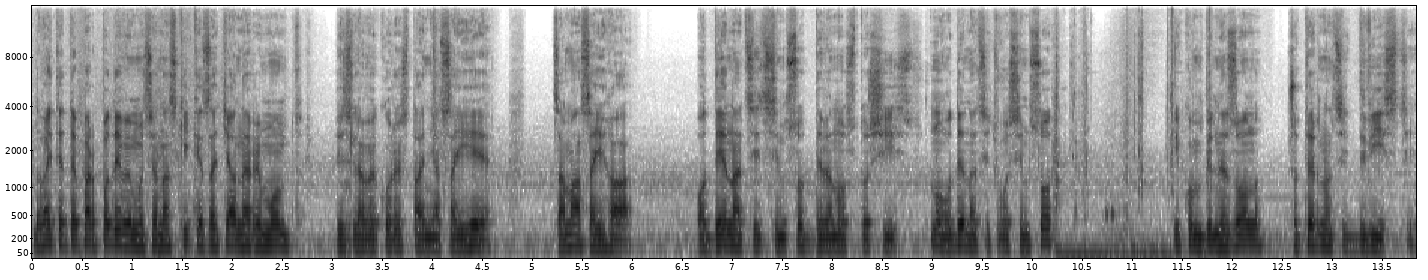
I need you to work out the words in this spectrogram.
Давайте тепер подивимося, наскільки затягне ремонт після використання сайги. Сама сайга 11796. Ну, 11800 і комбінезон 14200.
